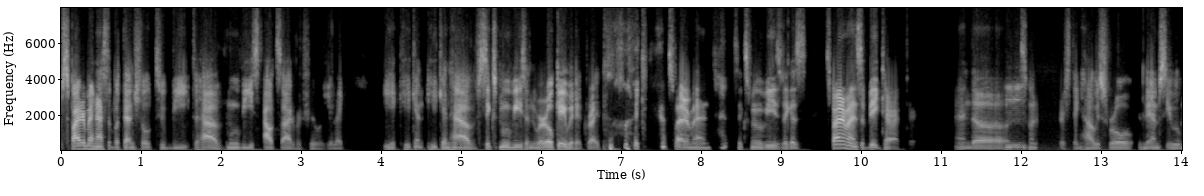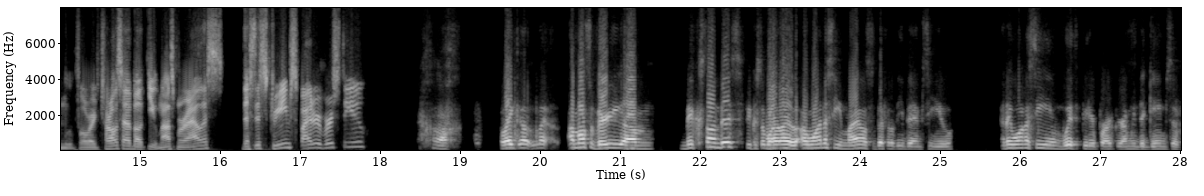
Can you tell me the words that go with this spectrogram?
Spider-Man has the potential to be to have movies outside of a trilogy. Like he, he can he can have six movies, and we're okay with it, right? like Spider-Man six movies because Spider-Man is a big character, and uh, mm. it's going to be interesting how his role in the MCU will move forward. Charles, how about you, Miles Morales? Does this scream Spider Verse to you? Uh, like, uh, like I'm also very um mixed on this because while I, I want to see Miles definitely in the MCU, and I want to see him with Peter Parker. I mean, the games have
